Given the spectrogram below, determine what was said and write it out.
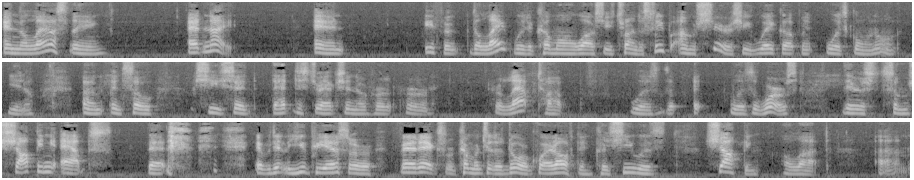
and the last thing at night. And if a, the light were to come on while she's trying to sleep, I'm sure she'd wake up and what's going on, you know. Um, and so she said that distraction of her, her her laptop was the was the worst. There's some shopping apps that evidently UPS or FedEx were coming to the door quite often because she was shopping a lot. Um,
